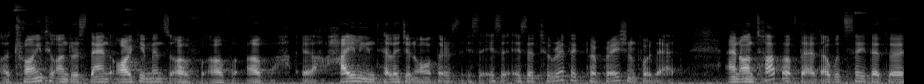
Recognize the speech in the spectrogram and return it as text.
uh, trying to understand arguments of, of, of uh, highly intelligent authors, is, is, a, is a terrific preparation for that. And on top of that, I would say that uh,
